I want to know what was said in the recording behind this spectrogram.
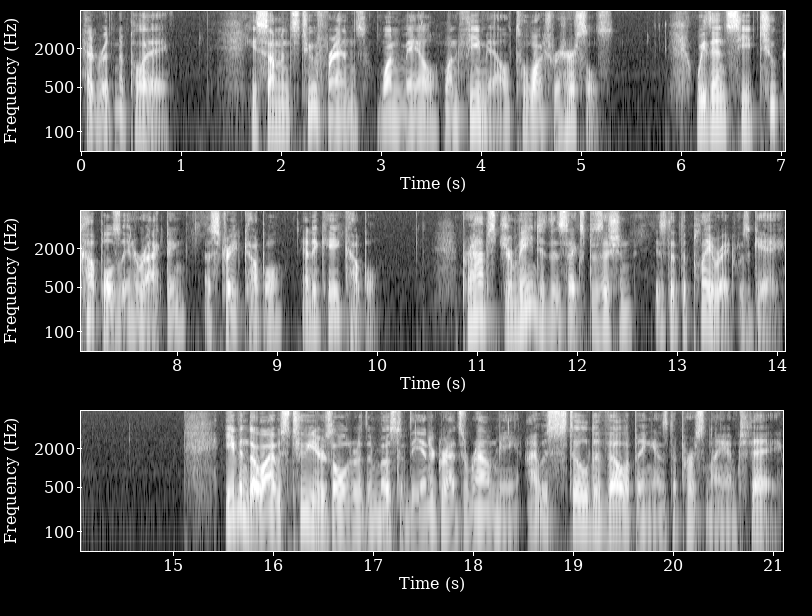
had written a play. He summons two friends, one male, one female, to watch rehearsals. We then see two couples interacting, a straight couple and a gay couple. Perhaps germane to this exposition is that the playwright was gay. Even though I was two years older than most of the undergrads around me, I was still developing as the person I am today.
